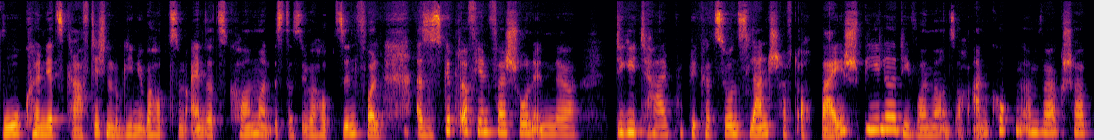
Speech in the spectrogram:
wo können jetzt Graftechnologien überhaupt zum Einsatz kommen und ist das überhaupt sinnvoll? Also es gibt auf jeden Fall schon in der digitalen Publikationslandschaft auch Beispiele, die wollen wir uns auch angucken im Workshop.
